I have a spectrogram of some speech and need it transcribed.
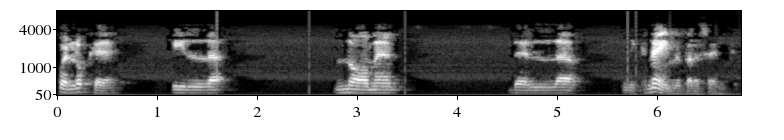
quello che è il nome del nickname per esempio.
